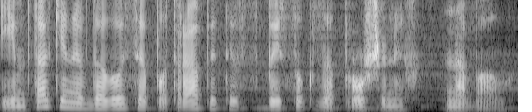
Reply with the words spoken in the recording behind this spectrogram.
їм так і не вдалося потрапити в список запрошених на бал.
